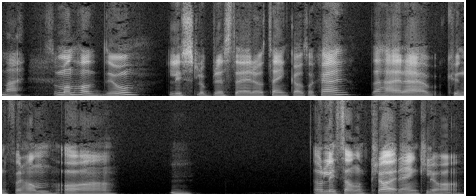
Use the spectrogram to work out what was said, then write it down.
Nei. Så man hadde jo lyst til å prestere og tenke at OK, det her er kun for han, og Mm. Og litt sånn Klarer jeg egentlig å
